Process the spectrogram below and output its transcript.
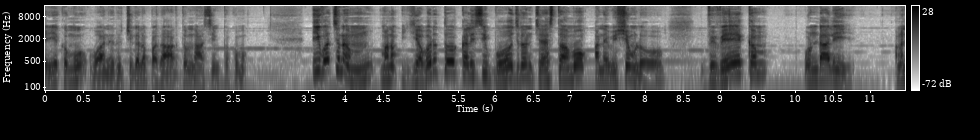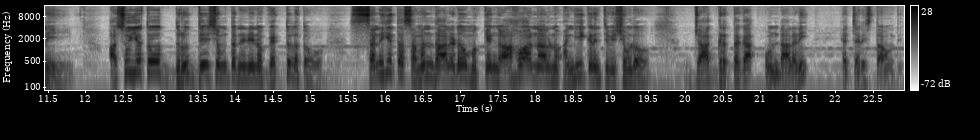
చేయకము వాని రుచిగల పదార్థం నాశింపకము. ఈ వచనం మనం ఎవరితో కలిసి భోజనం చేస్తామో అనే విషయంలో వివేకం ఉండాలి అని అసూయతో దురుద్దేశంతో నిండిన వ్యక్తులతో సన్నిహిత సంబంధాలను ముఖ్యంగా ఆహ్వానాలను అంగీకరించే విషయంలో జాగ్రత్తగా ఉండాలని హెచ్చరిస్తూ ఉంది.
